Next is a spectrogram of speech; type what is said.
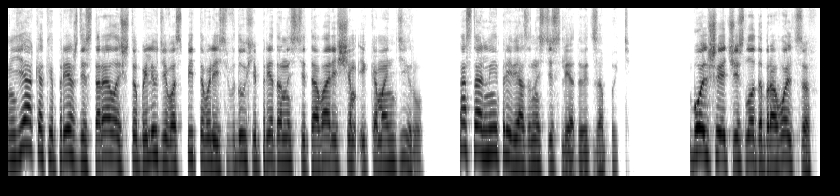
Я, как и прежде, старалась, чтобы люди воспитывались в духе преданности товарищам и командиру. Остальные привязанности следует забыть. Большее число добровольцев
